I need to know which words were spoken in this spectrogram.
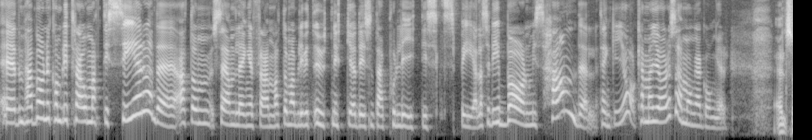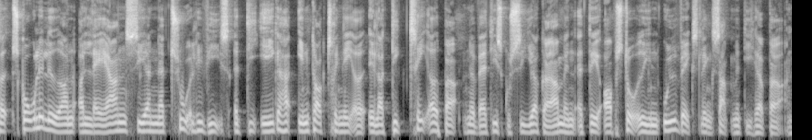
Eh, de här barnen kommer bli traumatiserade att de sen längre fram att de har blivit utnyttjade i sånt här politiskt spel. Alltså det är barnmisshandel, tänker jag. Kan man göra så här många gånger? Altså, skolelederen og læreren siger naturligvis, at de ikke har indoktrineret eller dikteret børnene, hvad de skulle sige og gøre, men at det er opstået i en udveksling sammen med de her børn.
